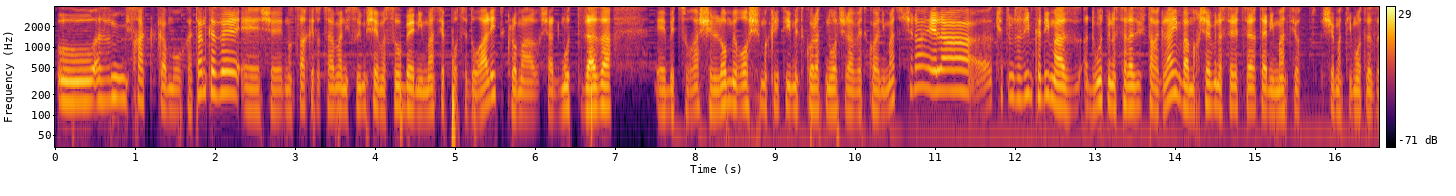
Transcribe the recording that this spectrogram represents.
הוא אז משחק כאמור קטן כזה אה, שנוצר כתוצאה מהניסויים שהם עשו באנימציה פרוצדורלית כלומר שהדמות זזה בצורה שלא מראש מקליטים את כל התנועות שלה ואת כל האנימציות שלה אלא אה, כשאתם זזים קדימה אז הדמות מנסה להזיז את הרגליים והמחשב מנסה לצייר את האנימציות שמתאימות לזה.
